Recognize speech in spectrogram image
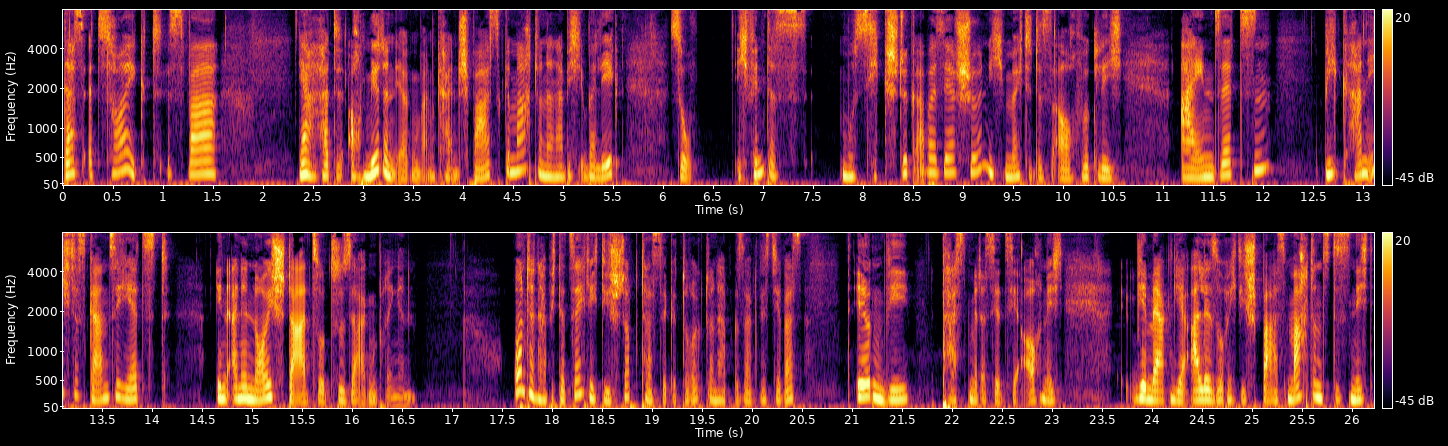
das erzeugt. Es war, ja, hat auch mir dann irgendwann keinen Spaß gemacht und dann habe ich überlegt, so, ich finde das Musikstück aber sehr schön. Ich möchte das auch wirklich einsetzen. Wie kann ich das Ganze jetzt in einen Neustart sozusagen bringen? Und dann habe ich tatsächlich die Stopptaste gedrückt und habe gesagt, wisst ihr was? Irgendwie passt mir das jetzt hier auch nicht. Wir merken ja alle, so richtig Spaß macht uns das nicht.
